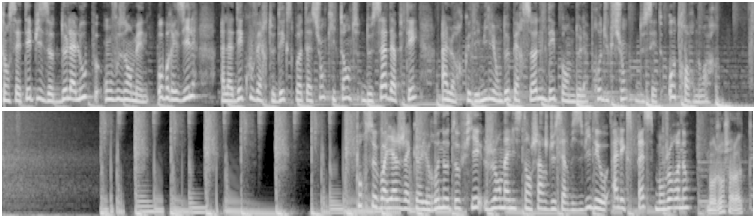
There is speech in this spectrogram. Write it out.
Dans cet épisode de La Loupe, on vous emmène au Brésil à la découverte d'exploitations qui tentent de s'adapter alors que des millions de personnes dépendent de la production de cet autre or noir. Pour ce voyage, j'accueille Renaud Toffier, journaliste en charge du service vidéo à l'Express. Bonjour Renaud. Bonjour Charlotte.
